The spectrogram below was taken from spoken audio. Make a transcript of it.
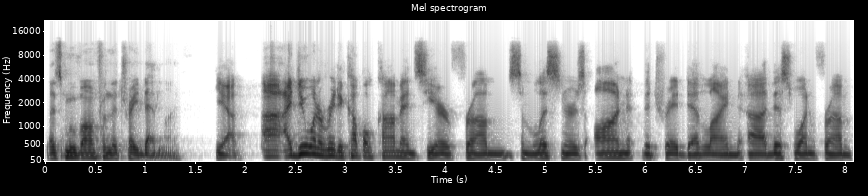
let's move on from the trade deadline Yeah. Uh, I do want to read a couple comments here from some listeners on the trade deadline. Uh, this one from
